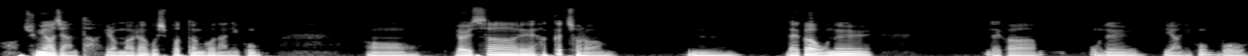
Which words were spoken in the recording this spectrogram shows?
어, 중요하지 않다. 이런 말을 하고 싶었던 건 아니고, 어, 10살의 학교처럼, 음, 내가 오늘, 내가 오늘이 아니고, 뭐,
